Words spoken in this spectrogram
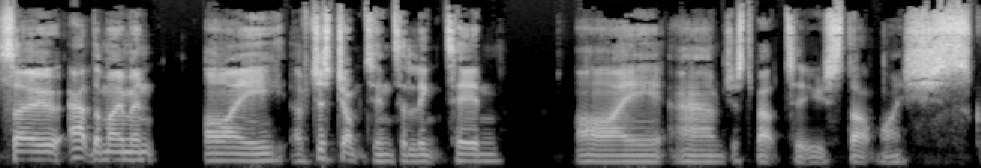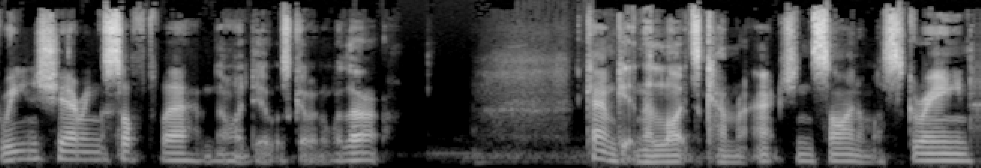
So at the moment, I have just jumped into LinkedIn. I am just about to start my screen sharing software. I have no idea what's going on with that. Okay, I'm getting the lights, camera, action sign on my screen.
